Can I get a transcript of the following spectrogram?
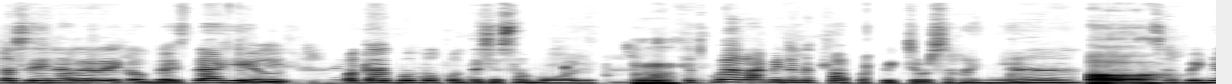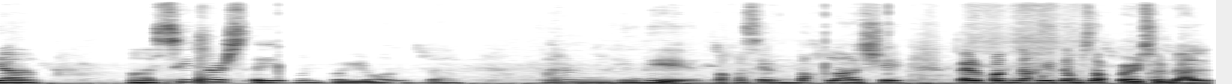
kasi nare-recognize dahil pagka pumupunta siya sa mall, Mm. at marami na nagpapapicture sa kanya. Oo. Sabi niya, ah, si Nurse Avon ba yun? Parang hindi, pa kasi bakla siya. eh. Pero pag nakita mo sa personal,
